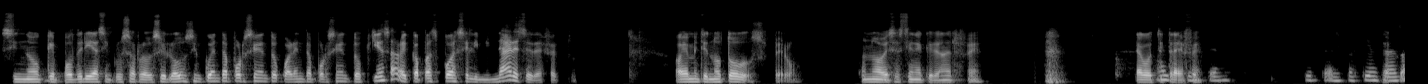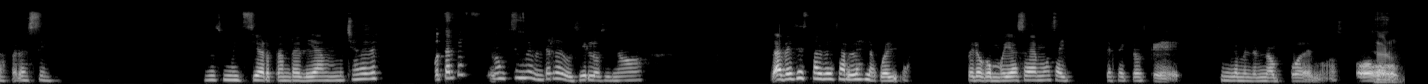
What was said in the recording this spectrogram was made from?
sino que podrías incluso reducirlo a un 50%, 40%. Quién sabe, capaz puedas eliminar ese defecto. Obviamente no todos, pero uno a veces tiene que tener fe, la Ay, gotita de fe. intensos, intensos, pero sí, eso es muy cierto en realidad. Muchas veces, o tal vez no simplemente reducirlo, sino a veces tal vez darles la vuelta, pero como ya sabemos, hay defectos que simplemente no podemos o, Claro,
